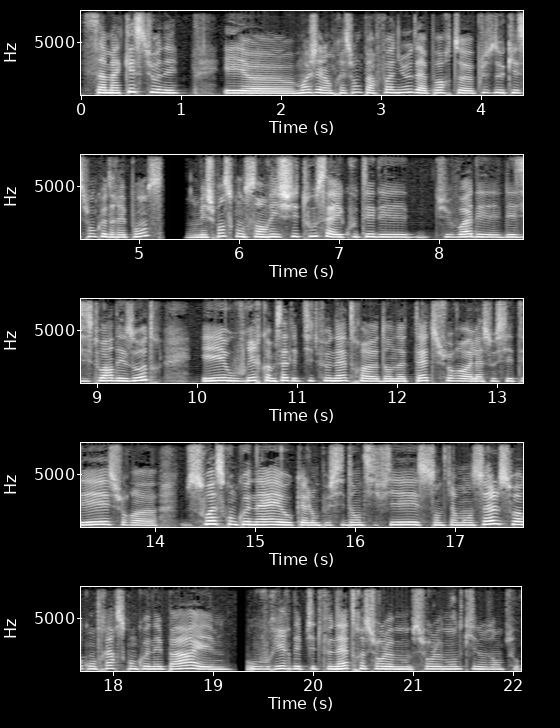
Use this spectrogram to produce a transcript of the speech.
ça m'a questionné. Et moi j'ai l'impression que parfois Nude apporte plus de questions que de réponses. Mais je pense qu'on s'enrichit tous à écouter des, tu vois, des, histoires des autres et ouvrir comme ça des petites fenêtres euh, dans notre tête sur euh, la société, sur euh, soit ce qu'on connaît et auquel on peut s'identifier et se sentir moins seul, soit au contraire ce qu'on connaît pas et ouvrir des petites fenêtres sur le, sur le monde qui nous entoure.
